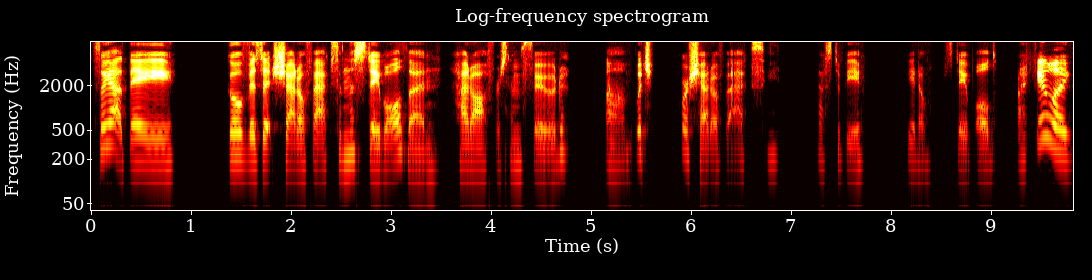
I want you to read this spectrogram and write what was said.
so yeah, they go visit Shadowfax in the stable, then head off for some food. Um, which poor Shadowfax, he has to be, you know, stapled. I feel like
